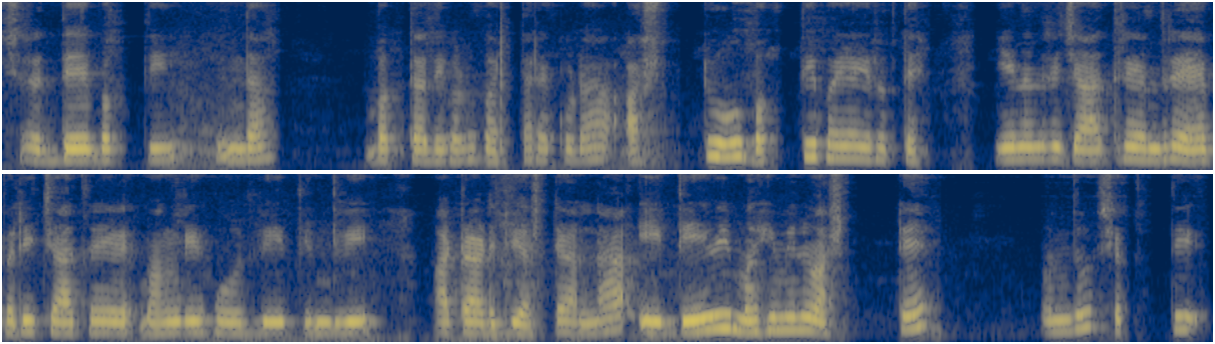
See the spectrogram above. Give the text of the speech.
ಶ್ರದ್ಧೆ, ಭಕ್ತಿಯಿಂದ ಭಕ್ತಾದಿಗಳು ಬರ್ತಾರೆ ಕೂಡ. ಅಷ್ಟು ಭಕ್ತಿ ಭಯ ಇರುತ್ತೆ. ಏನಂದರೆ ಜಾತ್ರೆ ಅಂದರೆ ಬರೀ ಜಾತ್ರೆ ಅಂಗಡಿ ಹೋದ್ವಿ, ತಿಂದ್ವಿ, ಆಟ ಆಡಿದ್ವಿ ಅಷ್ಟೇ ಅಲ್ಲ. ಈ ದೇವಿ ಮಹಿಮೆನೂ ಅಷ್ಟೇ ಒಂದು ಶಕ್ತಿ,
